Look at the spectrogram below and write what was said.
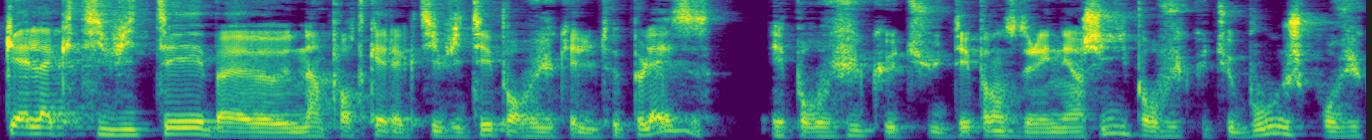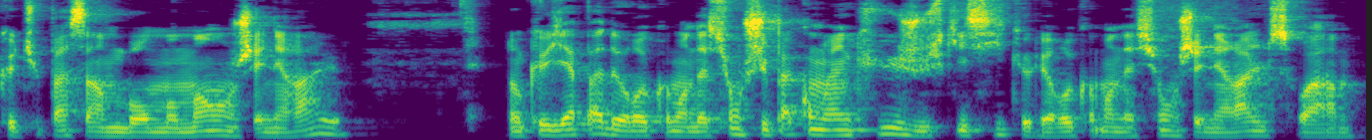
quelle activité, bah, euh, n'importe quelle activité pourvu qu'elle te plaise. Et pourvu que tu dépenses de l'énergie, pourvu que tu bouges, pourvu que tu passes un bon moment en général. Donc il n'y a pas de recommandations. Je suis pas convaincu jusqu'ici que les recommandations générales soient,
